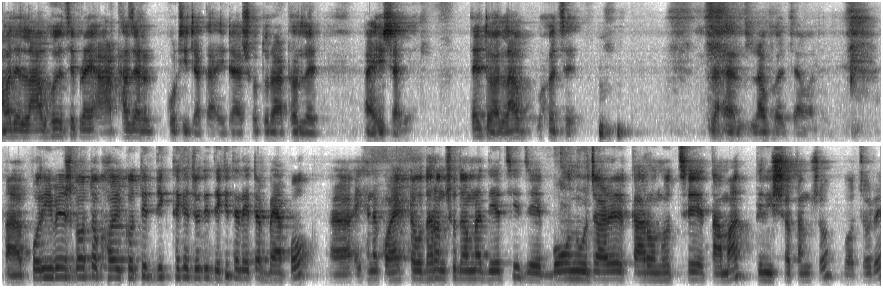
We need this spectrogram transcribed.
আমাদের লাভ হয়েছে প্রায় আট হাজার কোটি টাকা, এটা সতেরো আঠারোলের হিসাবে। তাই তো? লাভ হয়েছে। লাভ হয়েছে আমাদের। পরিবেশগত ক্ষয়ক্ষতির দিক থেকে যদি দেখি, তাহলে এটা ব্যাপক। এখানে কয়েকটা উদাহরণ শুধু আমরা দিয়েছি, যে বন উজাড়ের কারণ হচ্ছে তামাক, তিরিশ শতাংশ বছরে।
